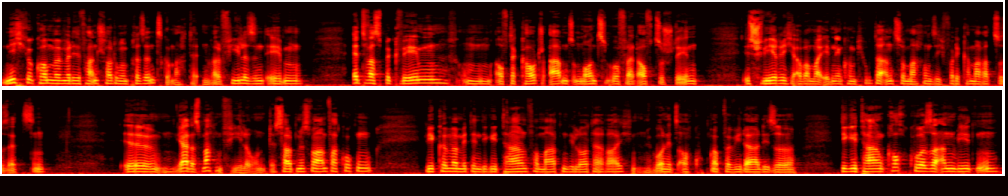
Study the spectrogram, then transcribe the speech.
nicht gekommen, wenn wir die Veranstaltung in Präsenz gemacht hätten, weil viele sind eben etwas bequem, um auf der Couch abends um 19 Uhr vielleicht aufzustehen. Ist schwierig, aber mal eben den Computer anzumachen, sich vor die Kamera zu setzen. Äh, ja, das machen viele und deshalb müssen wir einfach gucken, wie können wir mit den digitalen Formaten die Leute erreichen. Wir wollen jetzt auch gucken, ob wir wieder diese digitalen Kochkurse anbieten.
